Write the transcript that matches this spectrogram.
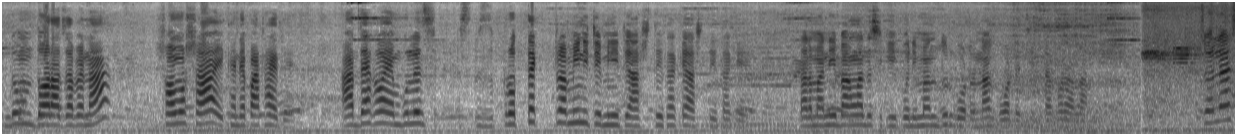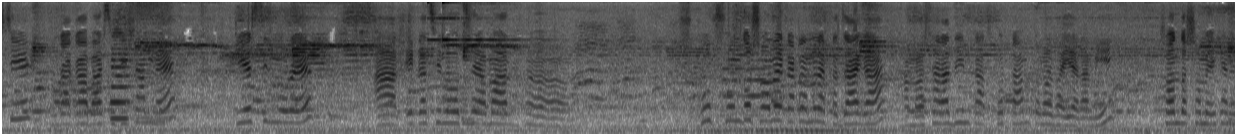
একদম ধরা যাবে না, সমস্যা এখানে পাঠায় দেয়। আর দেখো, অ্যাম্বুলেন্স প্রত্যেকটা মিনিটে মিনিটে আসতেই থাকে আসতেই থাকে। তার মানে বাংলাদেশে কি পরিমাণ দুর্ঘটনা ঘটে, চিন্তা করালাম চলে আসছি ঢাকা ভার্সিটির সামনে টিএসসির মোড়ে। আর এটা ছিল হচ্ছে আমার খুব সুন্দর সময় কাটানোর একটা জায়গা। আমরা সারাদিন কাজ করতাম, তোমার ভাই আর আমি। সন্ধ্যার সময় এখানে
